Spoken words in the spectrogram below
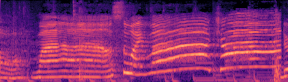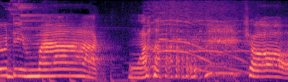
ว ว้าว สวยมากชอบดูดีมาก ว้าว ชอบ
